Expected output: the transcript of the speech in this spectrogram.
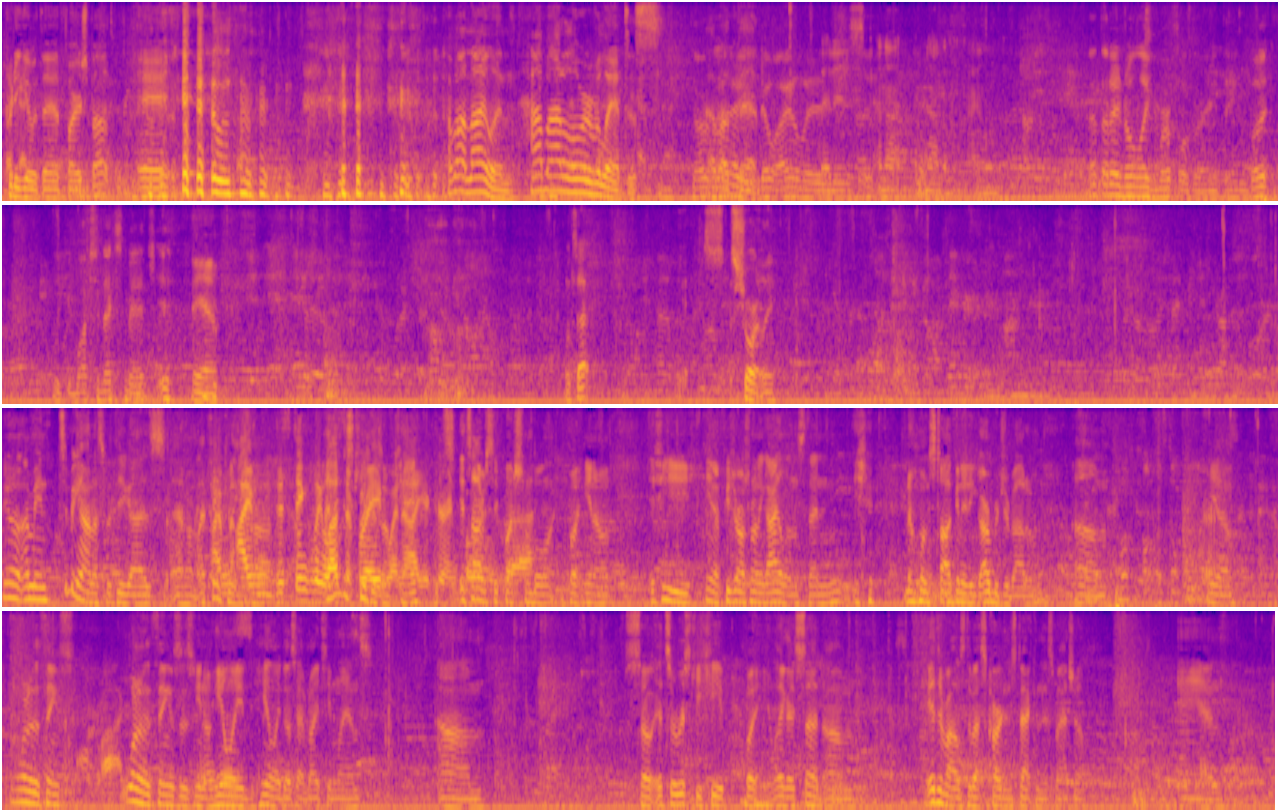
Pretty good with that Fire Spout. And How about an island? How about a Lord of Atlantis? How about that? No island. That is not not an island. Not that I don't like Merfolk or anything, but we can watch the next match. Yeah. What's that? S- shortly. You know, I mean, to be honest with you guys, Adam, I think I'm, his, I'm uh, distinctly I less think keep afraid is when uh, okay. your It's, current it's board obviously is, uh, questionable, but you know, if he, you know, if he draws running islands, then no one's talking any garbage about him. Um, you know, one of the things, one of the things is, you know, he only he only does have 19 lands. Um, so it's a risky keep, but like I said, um, Aether Vial is the best card in his deck in this matchup, and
